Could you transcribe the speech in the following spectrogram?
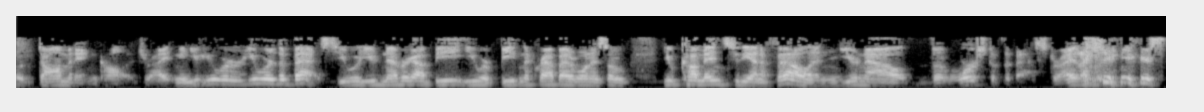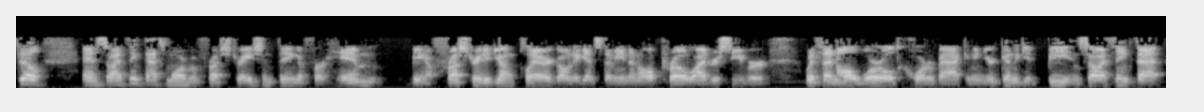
were dominant in college, right? I mean, you you were you were the best. You were you never got beat. You were beating the crap out of one, and so you come into the NFL and you're now the worst of the best, right? Like you're still, and so I think that's more of a frustration thing for him being a frustrated young player going against, I mean, an all pro wide receiver with an all world quarterback. I mean, you're going to get beat. And so I think that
